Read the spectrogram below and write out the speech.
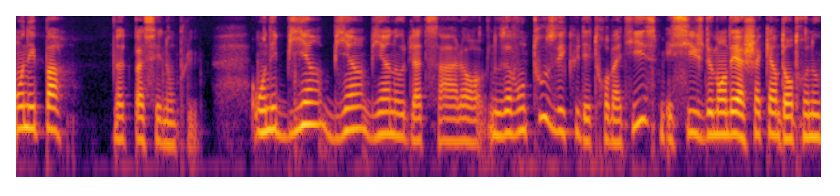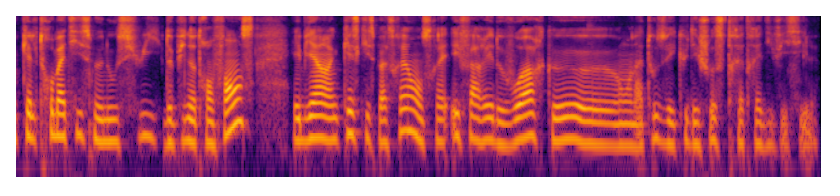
On n'est pas notre passé non plus. On est bien, bien, bien au-delà de ça. Alors, nous avons tous vécu des traumatismes, et si je demandais à chacun d'entre nous quel traumatisme nous suit depuis notre enfance, eh bien, qu'est-ce qui se passerait? On serait effaré de voir que euh, on a tous vécu des choses très, très difficiles.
